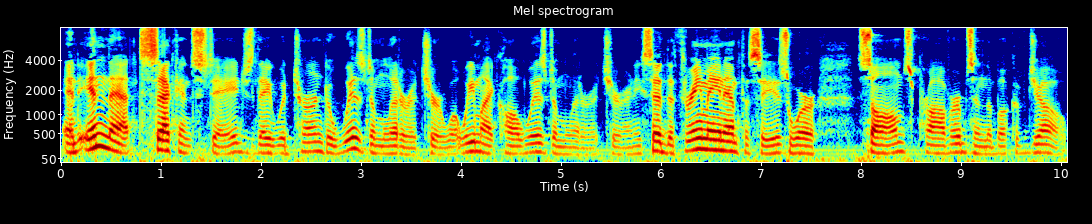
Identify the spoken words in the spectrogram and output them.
And in that second stage, they would turn to wisdom literature, what we might call wisdom literature. And he said the three main emphases were Psalms, Proverbs, and the book of Job.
